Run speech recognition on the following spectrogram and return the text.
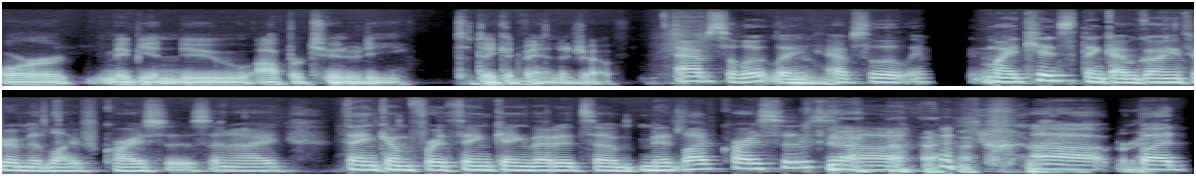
or maybe a new opportunity to take advantage of. Absolutely, absolutely. My kids think I'm going through a midlife crisis, and I thank them for thinking that it's a midlife crisis. Uh, uh, Right. But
